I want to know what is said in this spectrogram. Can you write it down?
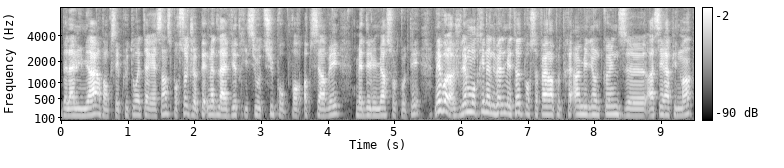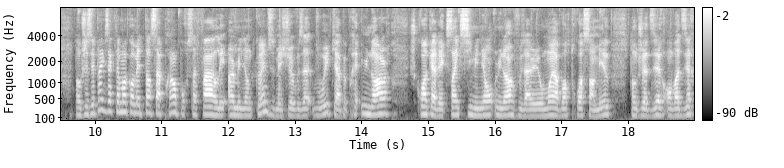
de la lumière, donc c'est plutôt intéressant. C'est pour ça que je vais mettre de la vitre ici au-dessus pour pouvoir observer, mettre des lumières sur le côté. Mais voilà, je voulais montrer la nouvelle méthode pour se faire à peu près 1 million de coins euh, assez rapidement. Donc je sais pas exactement combien de temps ça prend pour se faire les 1 million de coins, mais je vais vous avouer qu'à peu près une heure, je crois qu'avec 5-6 millions, une heure, vous allez au moins avoir 300 000. Donc je vais dire, on va dire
